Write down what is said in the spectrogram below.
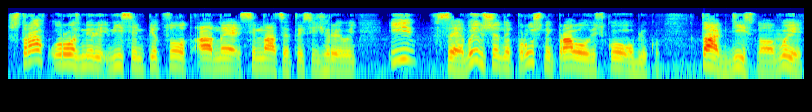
штраф у розмірі 8500, а не 17 тисяч гривень. І все, ви вже не порушник правил військового обліку. Так, дійсно, ви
